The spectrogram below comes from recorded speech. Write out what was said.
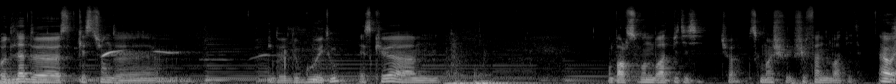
Au-delà de cette question de, de, de goût et tout, est-ce que. euh, on parle souvent de Brad Pitt ici, tu vois? Parce que moi je suis, je suis fan de Brad Pitt. Ah ouais.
